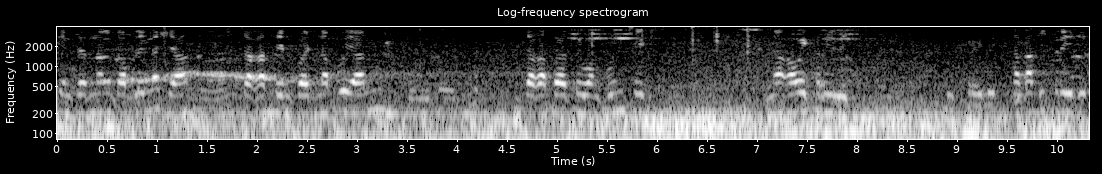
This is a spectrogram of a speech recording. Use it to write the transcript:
internal coupling na siya, tsaka tempered na po yan, tsaka 31.6, naka quick release. Release. Tsaka di-traded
